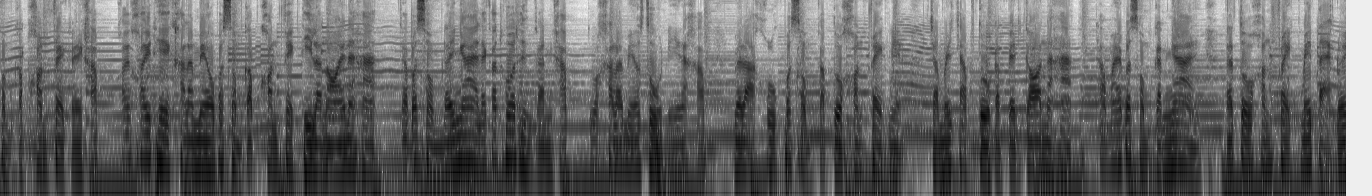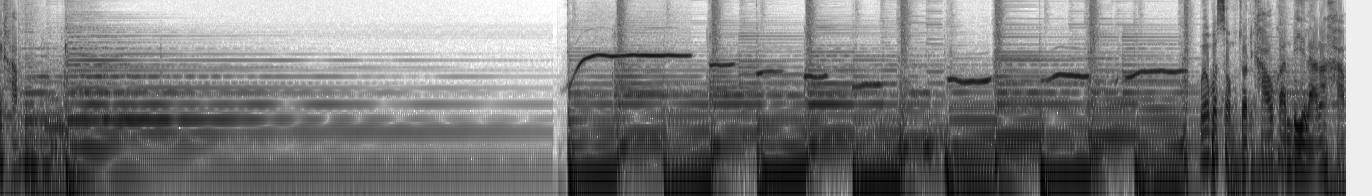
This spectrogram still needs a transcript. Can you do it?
สมกับคอนเฟกเลยครับค่อยๆเทคาราเมลผสมกับคอนเฟกทีละน้อยนะฮะจะผสมได้ง่ายและก็ทั่วถึงกันครับตัวคาราเมลสูตรนี้นะครับเวลาคลุกผสมกับตัวคอนเฟกเนี่ยจะไม่จับตัวกันเป็นก้อนนะฮะทำให้ผสมกันง่าย และตัวคอนเฟกไม่แตกด้วยครับ เมื่อผสมจนเข้ากันดีแล้วนะครับ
